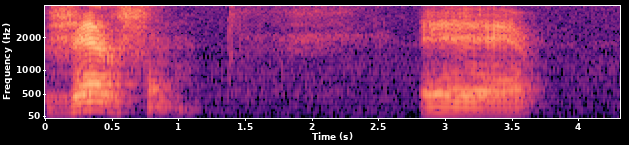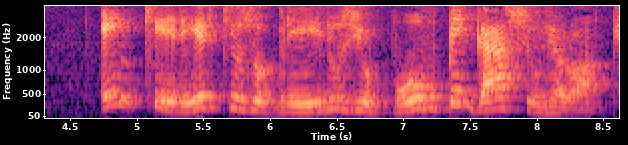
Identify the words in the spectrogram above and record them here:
Gerson é, em querer que os obreiros e o povo pegassem o envelope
